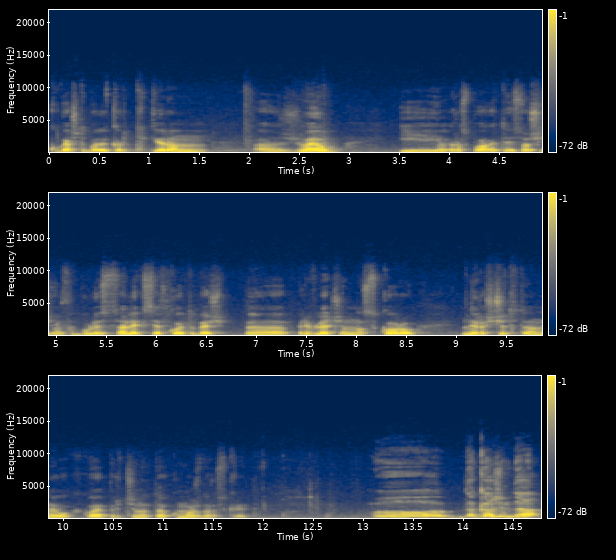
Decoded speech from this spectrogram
кога ще бъде критикиран а, Жуел и разполагате и с още един футболист, Алексиев, който беше привлечен наскоро. Не разчитате на него, каква е причината, ако може да разкриете? O, da kažem da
